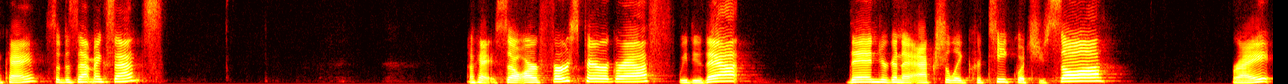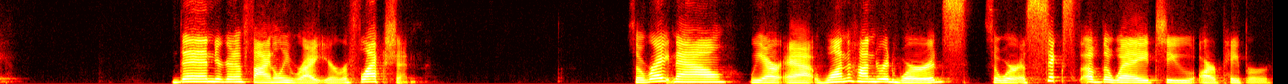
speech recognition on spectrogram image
Okay. So does that make sense? Okay, so our first paragraph, we do that. Then you're going to actually critique what you saw, right? Then you're going to finally write your reflection. So right now we are at 100 words. So we're a sixth of the way to our paper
